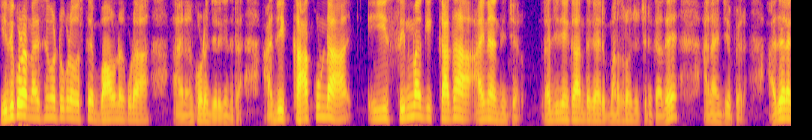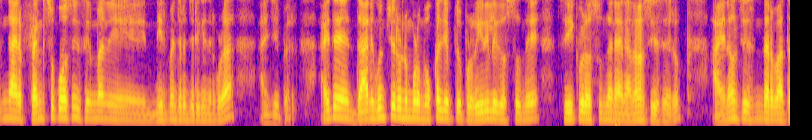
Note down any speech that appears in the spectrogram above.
ఇది కూడా నరసింహ టూ కూడా వస్తే బాగుండని కూడా ఆయన అనుకోవడం జరిగిందట. అది కాకుండా ఈ సినిమాకి కథ ఆయన అందించారు. రజనీకాంత్ గారి మనసులోంచి వచ్చిన కథే అని ఆయన చెప్పారు. అదే రకంగా ఆయన ఫ్రెండ్స్ కోసం ఈ సినిమాని నిర్మించడం జరిగిందని కూడా ఆయన చెప్పారు. అయితే దాని గురించి రెండు మూడు మొక్కలు చెప్తూ ఇప్పుడు రీ రిలీజ్ వస్తుంది సీక్వెల్ వస్తుందని ఆయన అనౌన్స్ చేశారు. ఆ అనౌన్స్ చేసిన తర్వాత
